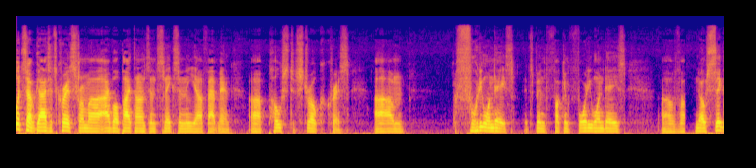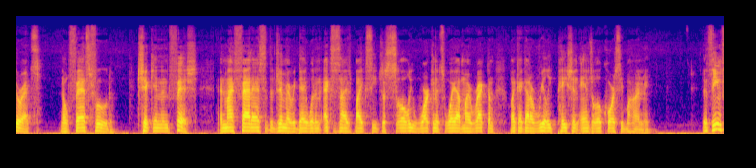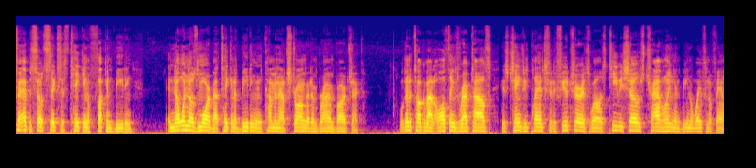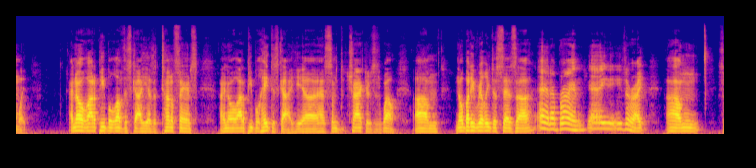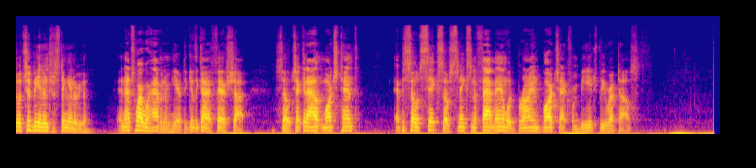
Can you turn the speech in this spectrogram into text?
What's up, guys? It's Chris from uh, Eyeball Pythons and Snakes in the uh, Fat Man. Uh, Post stroke, Chris. Um, 41 days. It's been fucking 41 days of uh, no cigarettes, no fast food, chicken and fish, and my fat ass at the gym every day with an exercise bike seat just slowly working its way up my rectum like I got a really patient Angelo Corsi behind me. The theme for episode 6 is taking a fucking beating, and no one knows more about taking a beating and coming out stronger than Brian Barczyk. We're going to talk about all things reptiles, his changing plans for the future, as well as TV shows, traveling, and being away from the family. I know a lot of people love this guy. He has a ton of fans. I know a lot of people hate this guy. He uh, has some detractors as well. Um, nobody really just says, uh, "Hey, that Brian, yeah, he's all right." Um, so it should be an interesting interview, and that's why we're having him here to give the guy a fair shot. So check it out, March 10th, episode six of Snakes and the Fat Man with Brian Barczyk from BHB Reptiles.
